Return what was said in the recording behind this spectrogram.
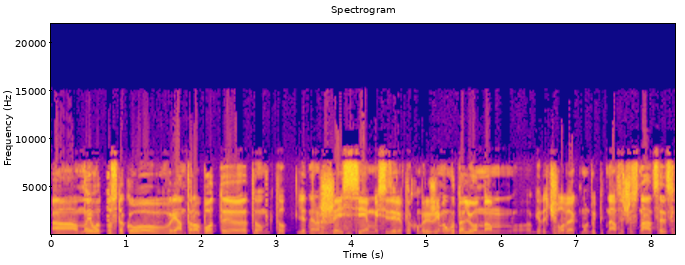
А, ну и вот после такого варианта работы, это где-то лет, наверное, 6-7 мы сидели в таком режиме в удаленном, где-то человек, может быть, 15-16,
